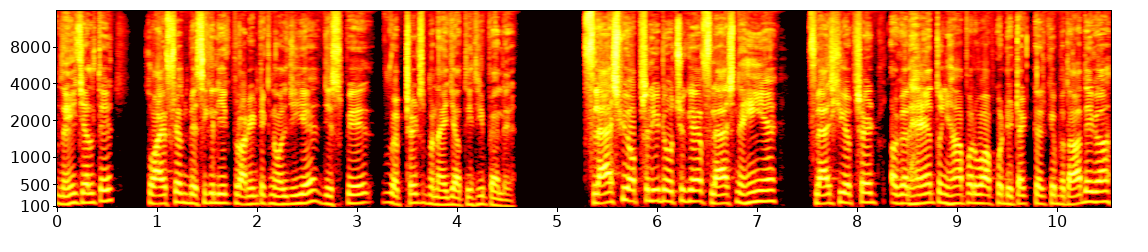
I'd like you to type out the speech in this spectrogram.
नहीं चलते तो आई फ्रेम बेसिकली एक पुरानी टेक्नोलॉजी है जिस पे वेबसाइट्स बनाई जाती थी पहले। फ्लैश भी ऑप्सोलीट हो चुका है फ्लैश नहीं है। फ्लैश की वेबसाइट अगर है तो यहाँ पर वो आपको डिटेक्ट करके बता देगा।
